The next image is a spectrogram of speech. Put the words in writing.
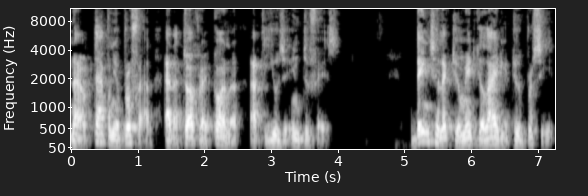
Now tap on your profile at the top right corner of the user interface. Then select your medical ID to proceed.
